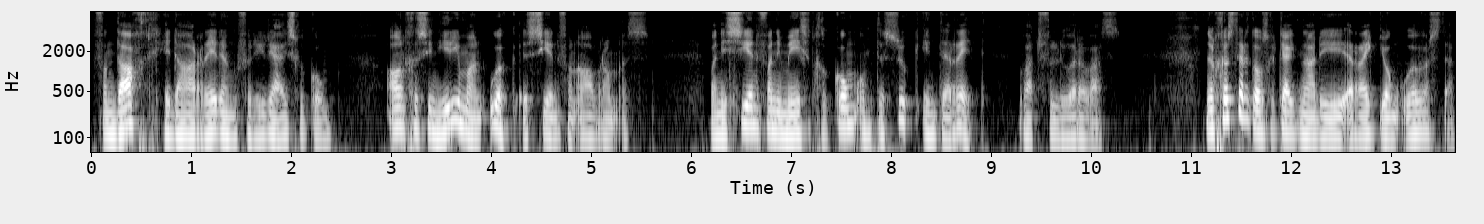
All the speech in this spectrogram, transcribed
"Vandag het daar redding vir hierdie huis gekom, aangesien hierdie man ook 'n seun van Abraham is, want die seun van die mens het gekom om te soek en te red wat verlore was." Nou gister het ons gekyk na die ryk jong owerste.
